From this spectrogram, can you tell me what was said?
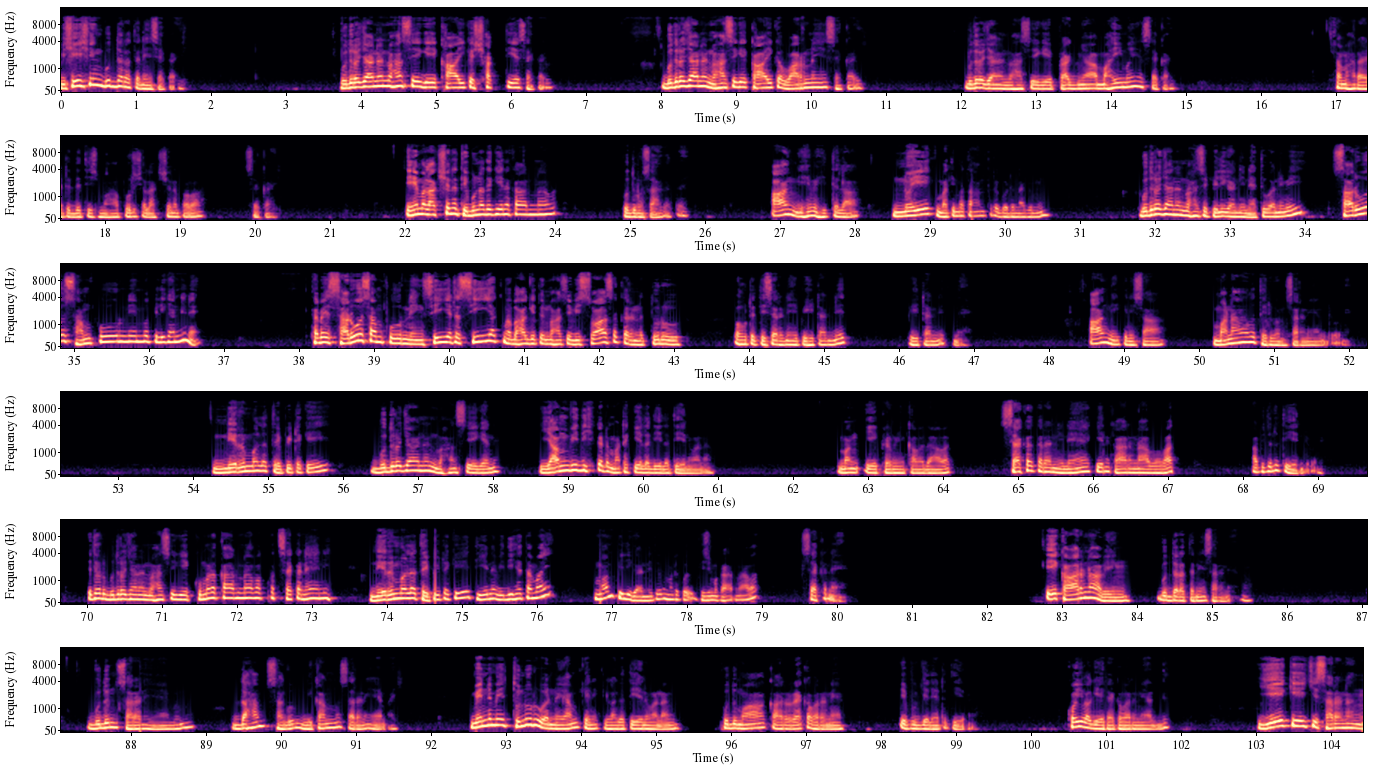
විශේෂයෙන් බුද්ධ රතනේ සැකයි. බුදුරජාණන් වහන්සේගේ කායික ශක්තිය සැකයි. බුදුරජාණන් වහන්සේගේ කායික වර්ණය සැකයි. බුදුරජාණන් වහන්සේගේ ප්‍රඥා මහිමය සැකයි. සමහර අයට දෙතිස් මහා පුරුෂ ලක්ෂණ පවා සැකයි. එහෙම ලක්ෂණ තිබුණද කියන කාරණාව පුදුම සහගතයි. ආන් එහෙම හිතලා නොයේක් මතිමතාන්තර ගොඩනගමින් බුදුරජාණන් වහන්සේ පිළිගන්නේ නැතුව නෙමෙයි ਸਰුව සම්පූර්ණයෙන්ම පිළිගන්නේ නැහැ. හැබැයි ਸਰුව සම්පූර්ණයෙන් 100ට 100ක්ම භාග්‍යතුන් වහන්සේ විශ්වාස කරන තුරු ඔහුට තිසරණේ පිහිටන්නේ පිහිටන්නේත් නැහැ. ආන් ඒක නිසා මනාව තෙරුවන් සරණ යන්න ඕනේ. නිර්මල ත්‍රිපිටකයේ බුදුරජාණන් වහන්සේ ගැන යම් විදිහකට මට කියලා දීලා තියෙනවා නම් මං ඒ ක්‍රමේ කවදාවත් සැක කරන්නේ නැහැ කියන කාරණාවවත් අපි තුල තියෙන්න ඕනේ. එතකොට බුදුරජාණන් වහන්සේගේ කුමන කාරණාවක්වත් සැක නැහෙනි. නිර්මල ත්‍රිපිටකයේ තියෙන විදිහ තමයි මම පිළිගන්නේ. ඒතකොට මට කිසිම කාරණාවක් සැක නැහැ. ඒ කාරණාවෙන් බුද්ධ රත්නයේ සරණ යනවා. බුදුන් සරණ යෑමම දහම් සඟුන් නිකම්ම සරණ යෑමයි. මෙන්න මේ තුනුරුවන යම් කෙනෙක් ළඟ තියෙනවා නම් පුදුමාකාර රැකවරණයක් ඒ පුද්ගලයාට තියෙනවා. කොයි වගේ රැකවරණයක්ද? යේකේචි සරණං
